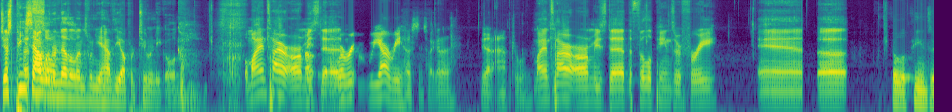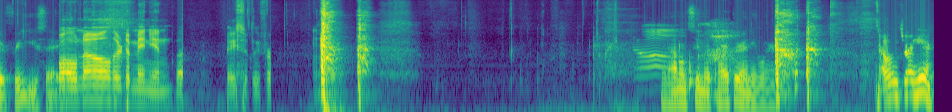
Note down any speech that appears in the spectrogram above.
Just peace That's out so- with the Netherlands when you have the opportunity, Golden. Well, my entire army's Oh, dead. We're we are rehosting, so I gotta do that afterwards. My entire army's dead. The Philippines are free, and uh, Philippines are free, you say? well, no, they're Dominion, but basically for. And I don't see MacArthur anywhere. Oh, he's right here.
